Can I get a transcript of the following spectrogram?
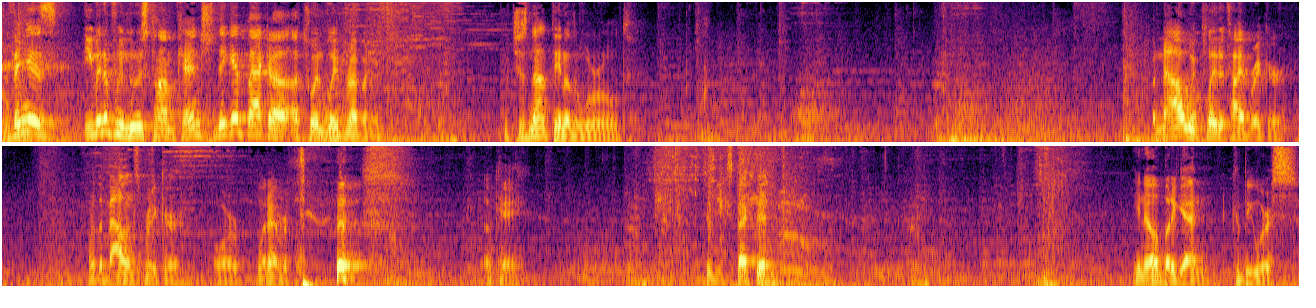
The thing is, even if we lose Tahm Kench, they get back a, a Twin Blade Revenant. Which is not the end of the world. But now we play the tiebreaker. Or the balance breaker. Or whatever. okay. To be expected. You know, but again, could be worse.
